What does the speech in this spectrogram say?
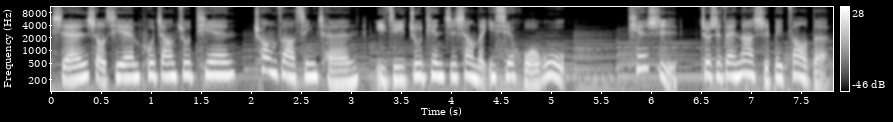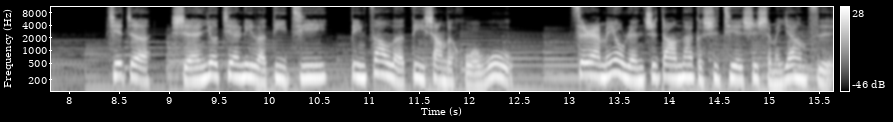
神首先铺张诸天，创造星辰以及诸天之上的一些活物。天使就是在那时被造的。接着，神又建立了地基，并造了地上的活物。虽然没有人知道那个世界是什么样子，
